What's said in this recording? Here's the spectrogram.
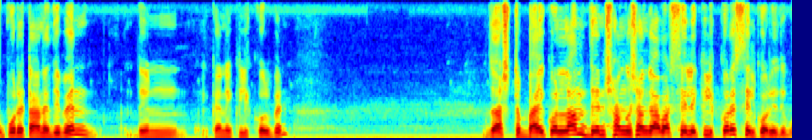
উপরে টানে দিবেন। দেন এখানে ক্লিক করবেন। জাস্ট বাই করলাম দেন সঙ্গে সঙ্গে আবার সেলে ক্লিক করে সেল করে দেব।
